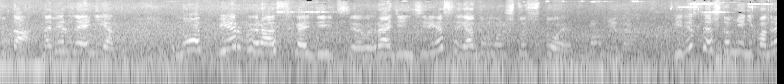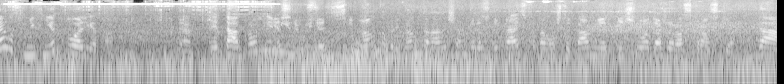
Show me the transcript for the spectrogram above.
туда, наверное, нет. Но первый раз сходить э, ради интереса, я думаю, что стоит. Вполне, да. Единственное, что мне не понравилось, у них нет туалета. Да. Это огромный Если минус. вы идете с ребенком, ребенка надо чем-то развлекать, потому что там нет ничего, даже раскраски. Да.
